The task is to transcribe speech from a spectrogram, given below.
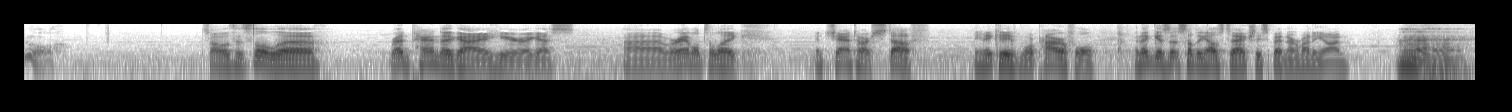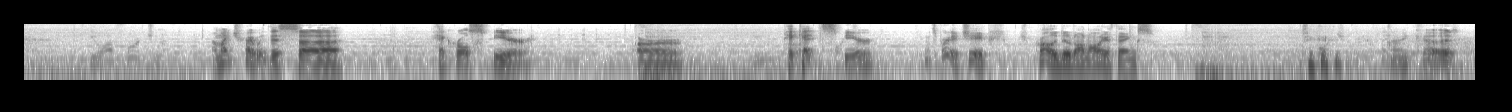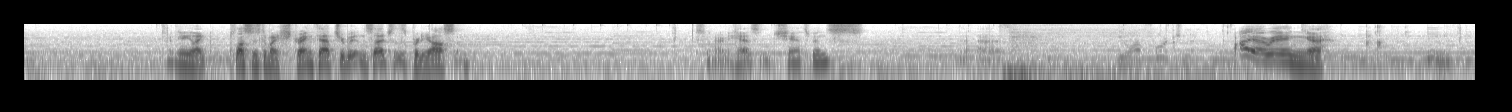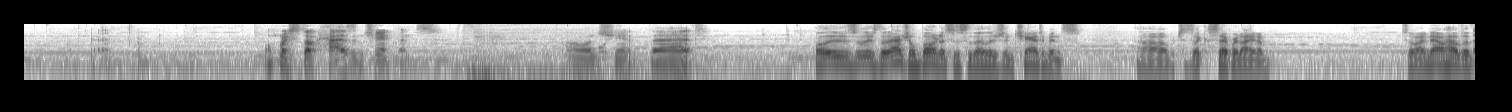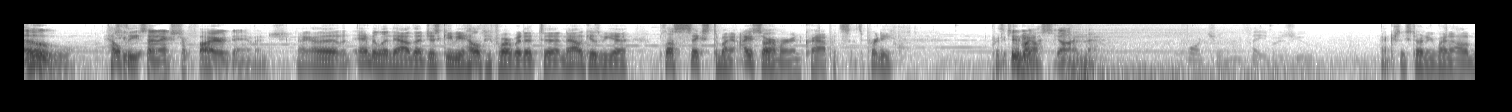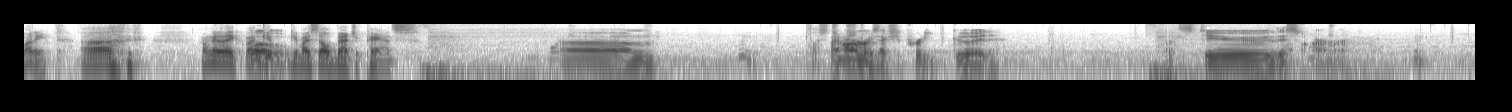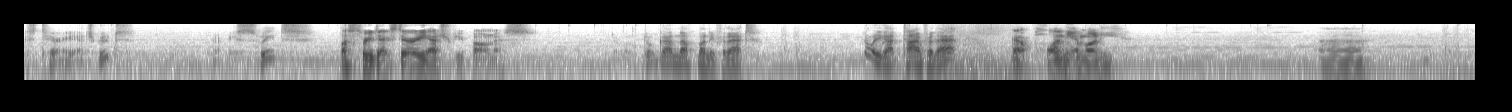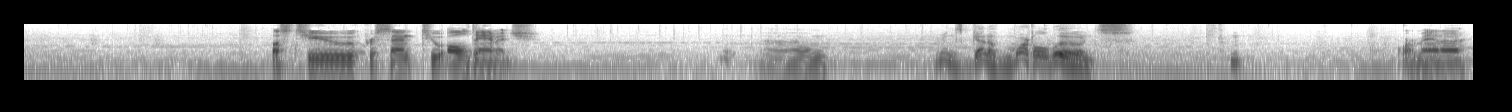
Cool. So with this little uh, red panda guy here, I guess, uh, we're able to like enchant our stuff and make it even more powerful, and that gives us something else to actually spend our money on. You are fortunate. I might try with this uh, pickerel spear or picket spear. It's pretty cheap. You should probably do it on all your things. I could. I'm getting like pluses to my strength attribute and such. This is pretty awesome. This one already has enchantments. You are fortunate. Firing! Okay. Most of my stuff has enchantments. I'll enchant that. Well, there's, there's the natural bonuses, and then there's enchantments, uh, which is like a separate item. So I now have a Oh, Healthy- 2% extra fire damage. I got an amulet now that just gave me health before, but it uh, now gives me a plus six to my ice armor and crap. It's it's pretty pretty, Let's do pretty my awesome. gun. Fortune favors you. Actually, starting to run out of money. Uh, I'm gonna make Whoa. give, give myself magic pants. Um, Plus my two armor is actually pretty good. Let's do this armor. Dexterity attribute. Sweet. Plus three dexterity attribute bonus. Don't got enough money for that. Nobody got time for that. I got plenty of money. Uh, plus two percent to all damage. Um, Woman's gun of mortal wounds. four mana.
